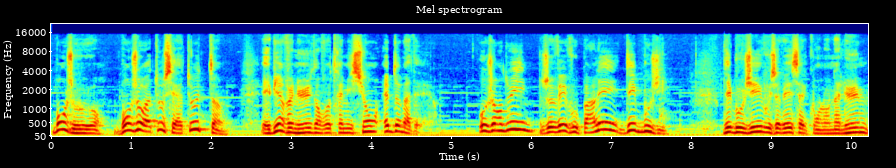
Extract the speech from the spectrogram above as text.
Bonjour, bonjour à tous et à toutes, et bienvenue dans votre émission hebdomadaire. Aujourd'hui, je vais vous parler des bougies. Des bougies, vous savez, celles qu'on allume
